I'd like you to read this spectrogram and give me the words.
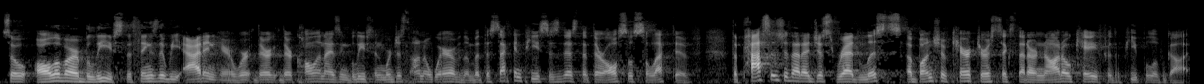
So, all of our beliefs, the things that we add in here, they're, they're colonizing beliefs and we're just unaware of them. But the second piece is this that they're also selective. The passage that I just read lists a bunch of characteristics that are not okay for the people of God.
